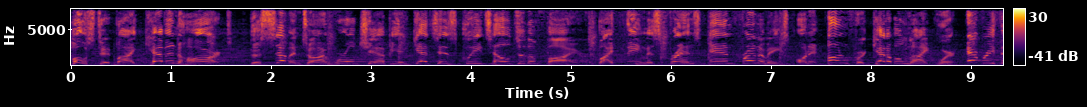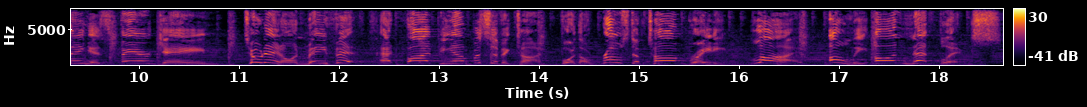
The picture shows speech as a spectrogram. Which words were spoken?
Hosted by Kevin Hart, the seven time world champion gets his cleats held to the fire by famous friends and frenemies on an unforgettable night where everything is fair game. Tune in on May 5th at 5 p.m. Pacific time for the Roast of Tom Brady, live only on Netflix.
